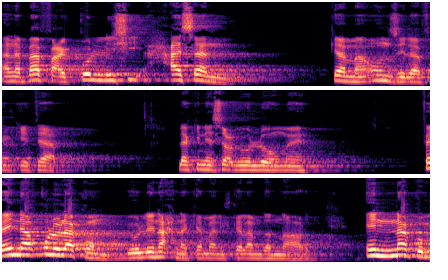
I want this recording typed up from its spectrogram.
أنا بفعل كل شيء حسن كما أنزل في الكتاب. لكن يسوع بيقول لهم إيه؟ فإني أقول لكم بيقول لنا إحنا كمان الكلام ده النهارده إنكم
